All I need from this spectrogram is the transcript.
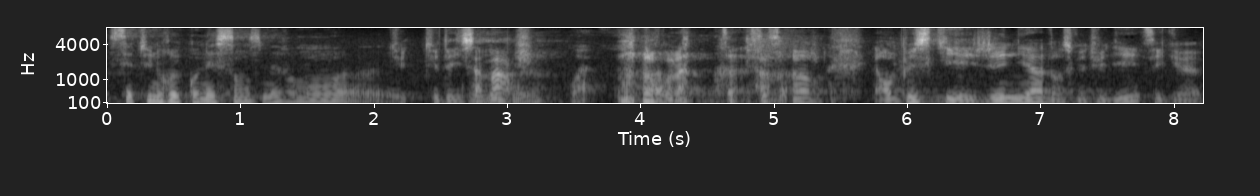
c'est une reconnaissance, mais vraiment. euh, Tu, tu te dis ça ouais, marche. Ouais. voilà, ça, C'est ça ça. marche. Et en plus, ce qui est génial dans ce que tu dis, c'est que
